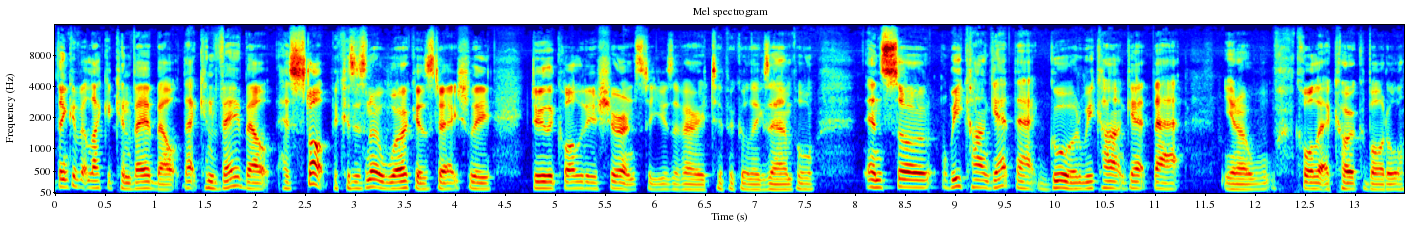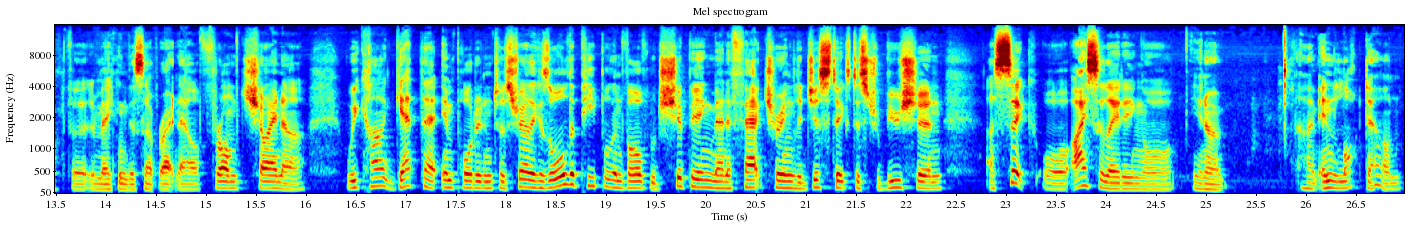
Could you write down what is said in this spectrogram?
Think of it like a conveyor belt. That conveyor belt has stopped because there's no workers to actually do the quality assurance, to use a very typical example. And so we can't get that good. We can't get that, you know, call it a Coke bottle for making this up right now from China. We can't get that imported into Australia because all the people involved with shipping, manufacturing, logistics, distribution are sick or isolating or, you know, um, in lockdown.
